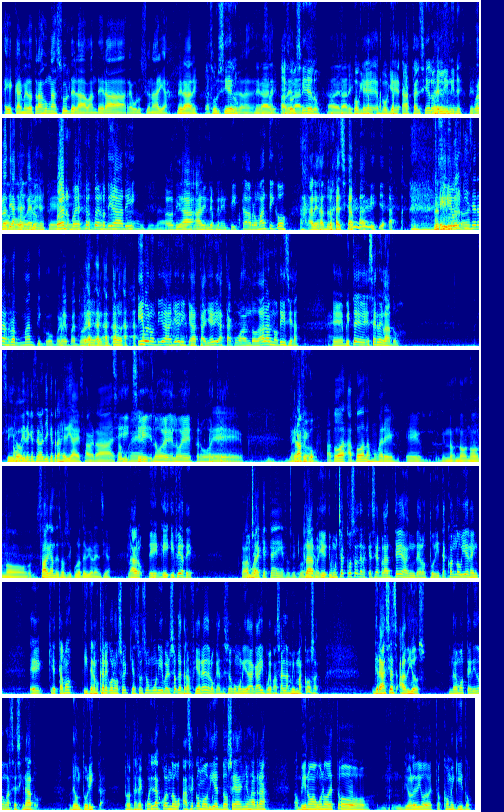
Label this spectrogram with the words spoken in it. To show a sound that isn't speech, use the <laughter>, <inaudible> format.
eh, Carmelo trajo un azul de la bandera revolucionaria. Del Are. Azul cielo. Del está Azul cielo. Está del Are. Porque, porque hasta el cielo es el límite. Buenos días, Carmelo. Que- Bueno, bueno, <laughs> buenos días a ti. Buenos días al independentista romántico Alejandro García <laughs> Padilla. No, si Y- Wilkins era rockmántico. Pues, Pues, pues tú eres independentista. Y buenos días a Jerry, que hasta Jerry, hasta cuando da las noticias, eh, ¿viste ese relato? Sí, como lo- tiene que ser, oye, qué tragedia esa, ¿verdad? Esa Sí, mujer, sí, lo es, lo es, pero este, eh, gráfico. A, todas a todas las mujeres eh, que no, no, no, no salgan de esos círculos de violencia. claro. Y, y- y fíjate, Todas las Mucha- mujeres que estén en esos círculos de Claro, y, muchas cosas de las que se plantean de los turistas cuando vienen es que estamos y tenemos que reconocer que eso es un universo que transfiere de lo que es de su comunidad acá y puede pasar las mismas cosas. Gracias a Dios no hemos tenido un asesinato de un turista. Pero te recuerdas cuando hace como 10, 12 años atrás vino a uno de estos, yo le digo, de estos comiquitos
